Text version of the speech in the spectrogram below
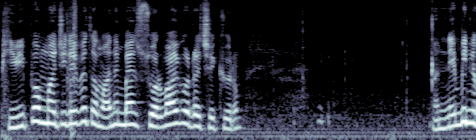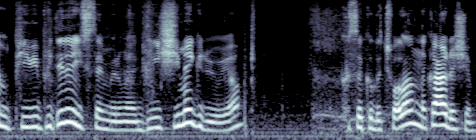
PvP amacıyla evet ama hani ben Survivor'da çekiyorum. Hani ne bileyim PvP'de de istemiyorum yani. Değişime gidiyor ya. Kısa kılıç falan da kardeşim.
